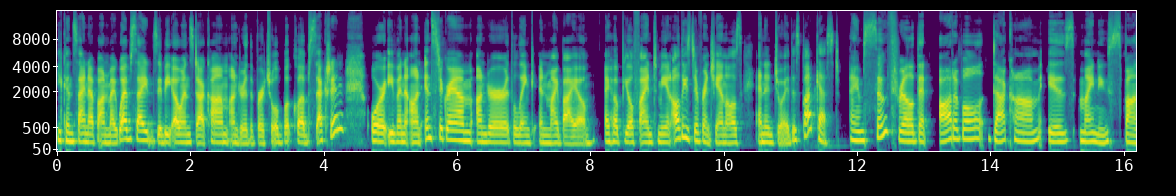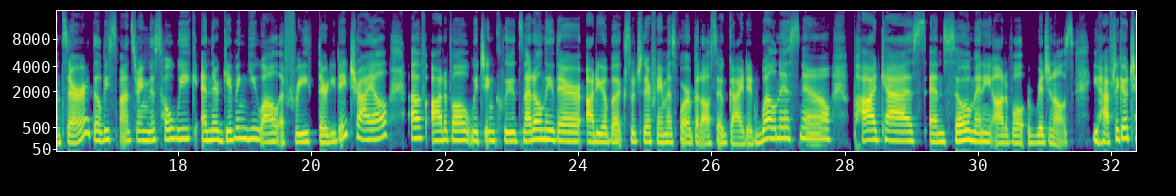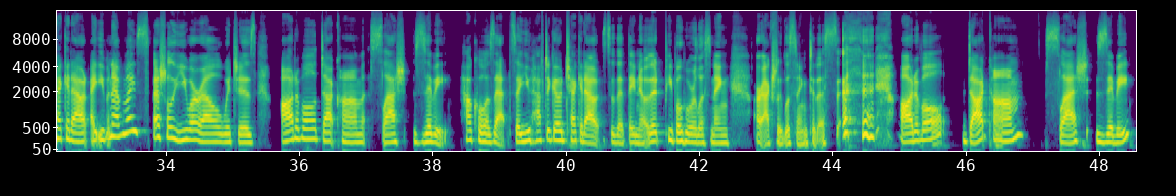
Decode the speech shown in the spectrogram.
You can sign up on my website, zibbyowens.com, under the virtual book club section, or even on Instagram under the link in my bio. I hope you'll find me in all these different channels and enjoy this podcast. I am so thrilled that audible.com is my new sponsor. They'll be sponsoring this whole week and they're giving you all a free 30-day trial of Audible, which includes not only their audiobooks, which they're famous for, but also guided wellness now, podcasts, and so many Audible originals. You have to go check it out. I even have my special URL, which is audible.com slash Zibby. How cool is that? So you have to go check it out so that they know that people who are listening are actually listening to this. audible.com slash Zibby.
